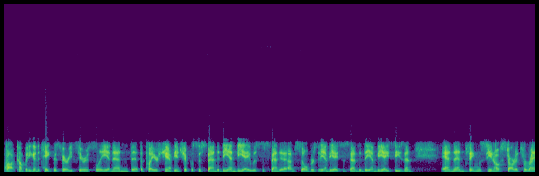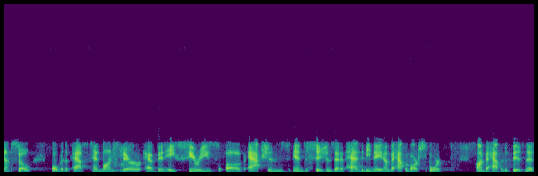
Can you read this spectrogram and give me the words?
uh, company, going to take this very seriously. And then the, the Players' Championship was suspended. The NBA was suspended. Adam Silver's the NBA suspended the NBA season. And then things, you know, started to ramp. So over the past 10 months, there have been a series of actions and decisions that have had to be made on behalf of our sport, on behalf of the business,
